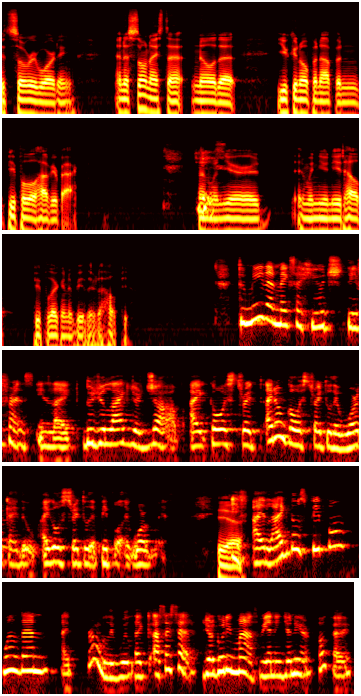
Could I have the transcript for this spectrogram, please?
it's so rewarding and it's so nice to know that you can open up and people will have your back. Yes. And when you're and when you need help, people are going to be there to help you. To me that makes a huge difference in like do you like your job? I go straight I don't go straight to the work I do. I go straight to the people I work with yeah. if I like those people, well, then I probably will. Like, as I said, you're good in math, be an engineer. Okay.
